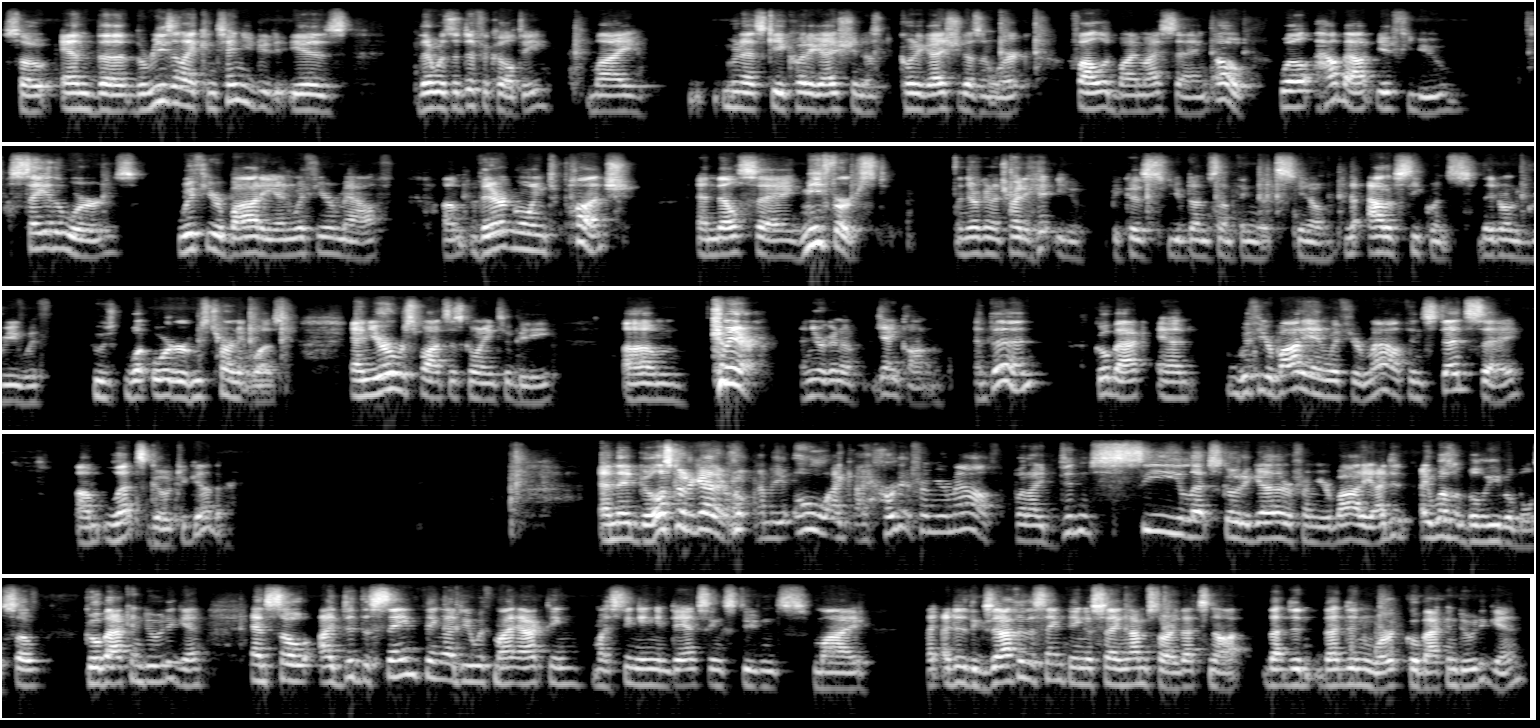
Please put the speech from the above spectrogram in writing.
So, and the, the reason I continued it is there was a difficulty. My Munetsuki Kotegaeshi doesn't work, followed by my saying, oh, well, how about if you say the words with your body and with your mouth? Um, they're going to punch and they'll say, me first. And they're going to try to hit you because you've done something that's, you know, out of sequence. They don't agree with who's what order, whose turn it was. And your response is going to be, um, come here, and you're gonna yank on them. And then go back and with your body and with your mouth, instead say, um, let's go together. And they'd go, let's go together. I mean, oh, I, I heard it from your mouth, but I didn't see let's go together from your body. I didn't, I wasn't believable. So go back and do it again. And so I did the same thing I do with my acting, my singing and dancing students, my I, I, did exactly the same thing as saying, I'm sorry, that's not, that didn't, that didn't work. Go back and do it again.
